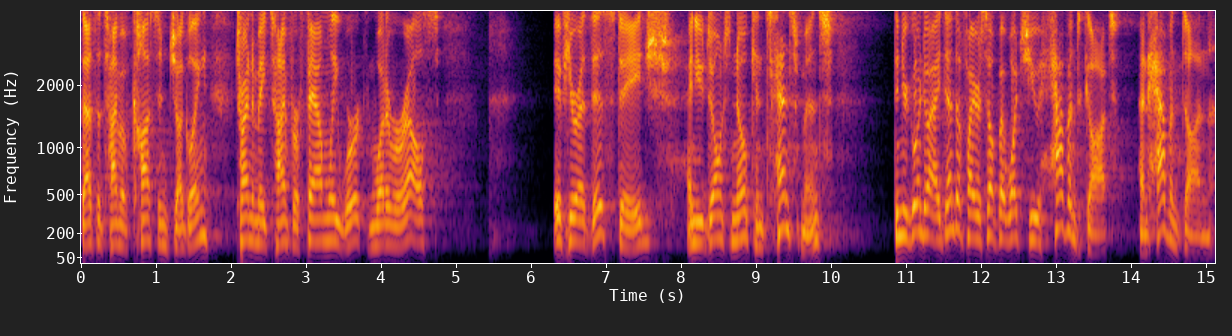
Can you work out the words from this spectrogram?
That's a time of constant juggling, trying to make time for family, work, and whatever else. If you're at this stage and you don't know contentment, then you're going to identify yourself by what you haven't got and haven't done.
